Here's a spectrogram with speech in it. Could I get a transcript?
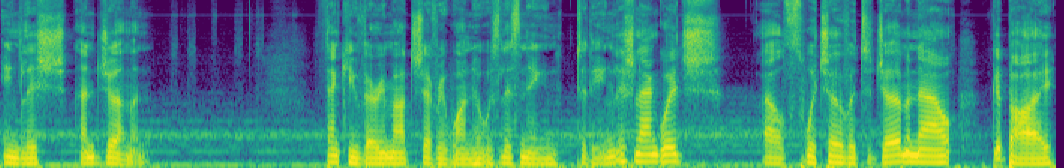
English and German. Thank you very much everyone who was listening to the English language. I'll switch over to German now. Goodbye.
